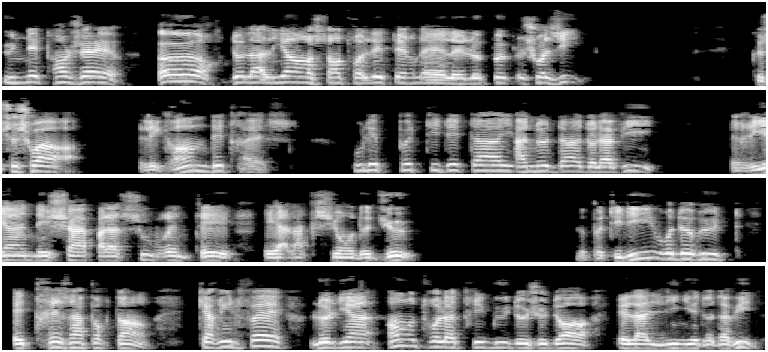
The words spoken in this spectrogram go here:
une étrangère, hors de l'alliance entre l'Éternel et le peuple choisi. Que ce soit les grandes détresses ou les petits détails anodins de la vie, rien n'échappe à la souveraineté et à l'action de Dieu. Le petit livre de Ruth est très important, car il fait le lien entre la tribu de Judas et la lignée de David.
